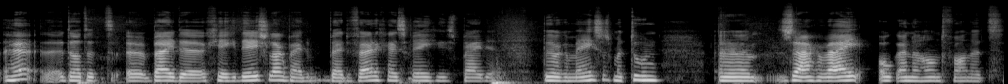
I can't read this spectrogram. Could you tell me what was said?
hè, dat het bij de GGD's lag, bij de, bij de veiligheidsregio's, bij de burgemeesters. Maar toen ehm, zagen wij ook aan de hand van het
